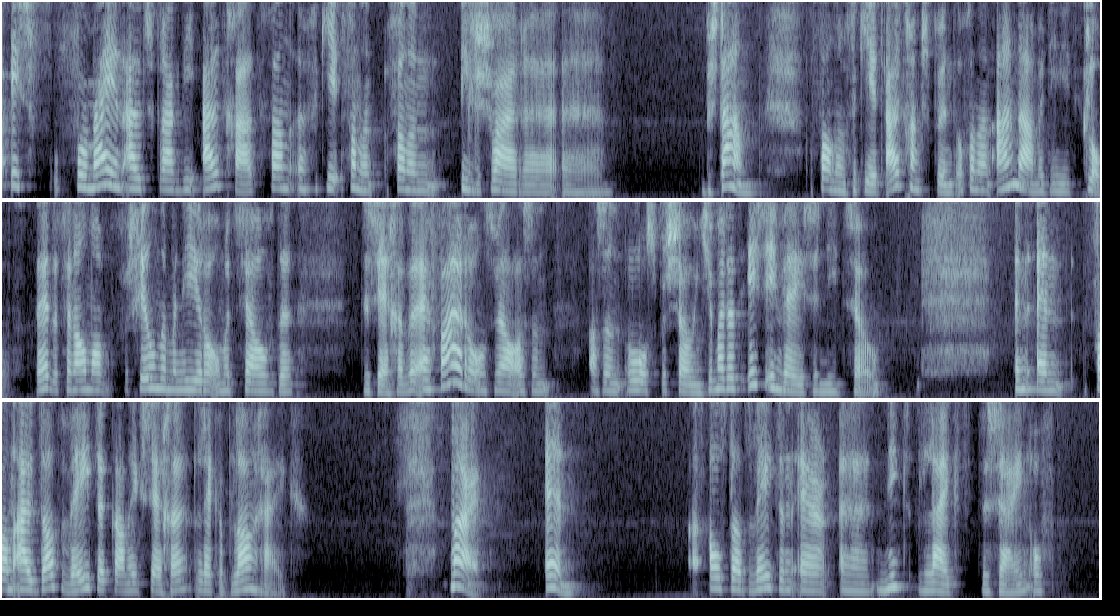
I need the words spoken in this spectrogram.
is voor mij een uitspraak die uitgaat van een, verkeer, van een, van een illusoire uh, bestaan. Van een verkeerd uitgangspunt of van een aanname die niet klopt. Dat zijn allemaal verschillende manieren om hetzelfde te zeggen. We ervaren ons wel als een, als een los persoontje, maar dat is in wezen niet zo. En, en vanuit dat weten kan ik zeggen, lekker belangrijk. Maar, en, als dat weten er uh, niet lijkt te zijn, of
